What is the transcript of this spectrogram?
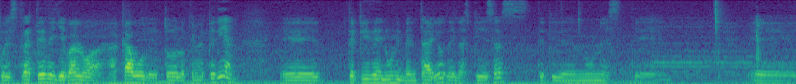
pues traté de llevarlo a, cabo de todo lo que me pedían. Eh, te piden un inventario de las piezas, te piden un este, eh,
